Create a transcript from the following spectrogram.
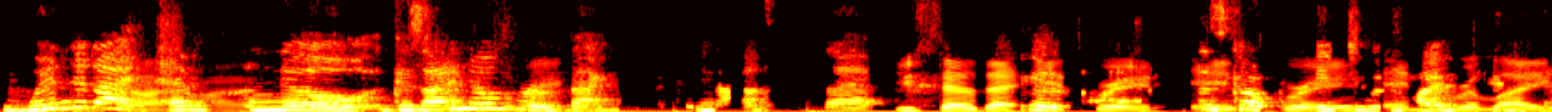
When did I ever know? Because I know for a fact I did not that. you said that eighth grade, eighth grade, and you were like,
